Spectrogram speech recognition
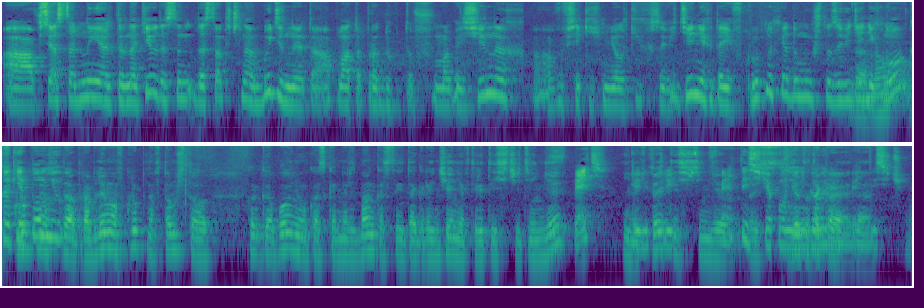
А все остальные альтернативы достаточно обыденные. Это оплата продуктов в магазинах, а, во всяких мелких заведениях, да и в крупных, я думаю, что заведениях. Да, но, но как крупных, я помню... Да, проблема в крупных в том, что Сколько я помню, у Казкоммерцбанка стоит ограничение в 3000 тенге. В 5? Или, Или в 5000 тенге. 5 тысяч, я помню, где-то такая, 5 тысяч. Да.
